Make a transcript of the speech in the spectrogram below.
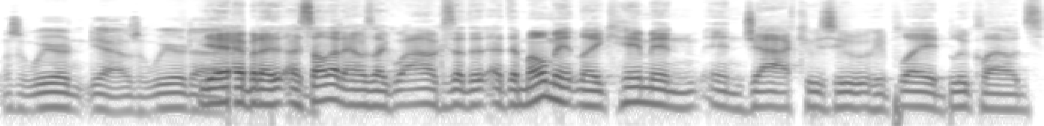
was a weird. Yeah, it was a weird. Uh, yeah, but I, I, saw that and I was like, wow, because at the at the moment, like him and and Jack, who's who he played Blue Clouds,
